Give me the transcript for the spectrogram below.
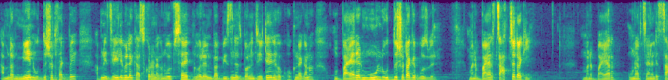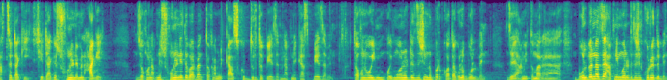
আপনার মেন উদ্দেশ্যটা থাকবে, আপনি যেই লেভেলে কাজ করেন না কেন ওয়েবসাইট বলেন বা বিজনেস বলেন যেটাই হোক হোক না কেন বাইরের মূল উদ্দেশ্যটাকে বুঝবেন। মানে বায়ার চাচ্ছেটা কী? মানে বায়ার ওনার চ্যানেলের চাচ্ছেটা কী? সেটা আগে শুনে নেবেন আগে। যখন আপনি শুনে নিতে পারবেন, তখন আপনি কাজ খুব দ্রুত পেয়ে যাবেন, আপনি কাজ পেয়ে যাবেন। তখন ওই ওই মনিটাইজেশনের উপর কথাগুলো বলবেন। যে আমি তোমার বলবেন না যে আপনি মনিটাইজেশন করে দেবেন।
